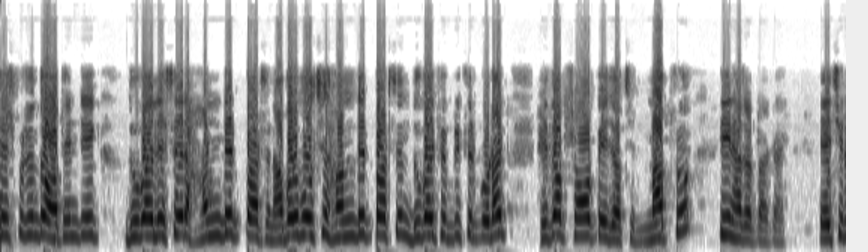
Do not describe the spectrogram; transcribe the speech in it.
শেষ পর্যন্ত অথেন্টিক দুবাই লেসের হান্ড্রেড পার্সেন্ট আবার বলছি হান্ড্রেড পার্সেন্ট দুবাই ফেব্রিক্সের প্রোডাক্ট হিসাব সহ পেয়ে যাচ্ছেন মাত্র তিন হাজার টাকায়। এই ছিল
